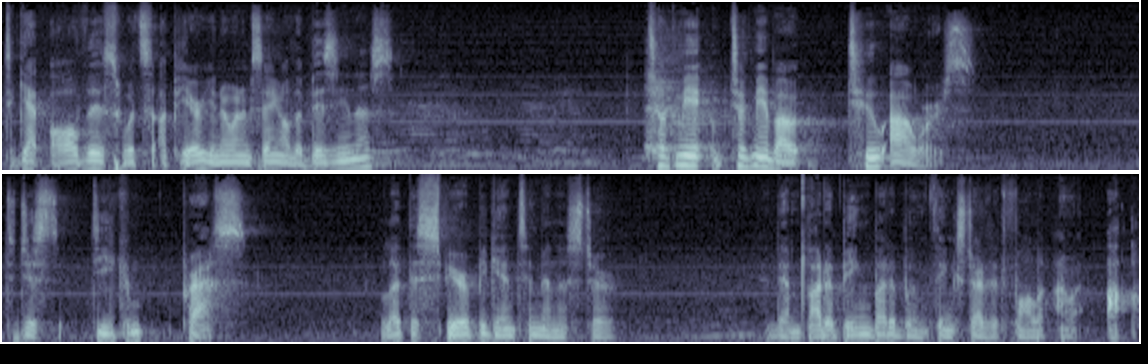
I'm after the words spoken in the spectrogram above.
to get all this, what's up here, you know what I'm saying, all the busyness? took me, took me about two hours to just decompress, let the Spirit begin to minister and then bada bing, bada boom, things started falling. I went, ah,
